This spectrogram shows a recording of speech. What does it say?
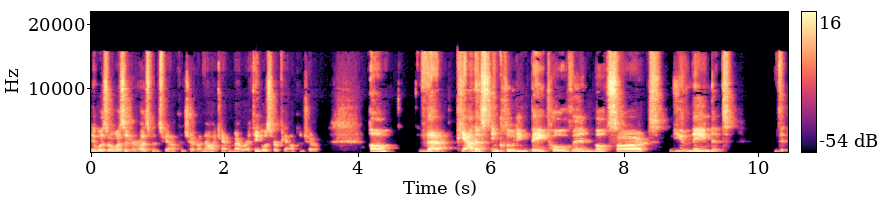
It was, or was it her husband's piano concerto? Now I can't remember. I think it was her piano concerto. Um, that pianists, including Beethoven, Mozart, you name it, the,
